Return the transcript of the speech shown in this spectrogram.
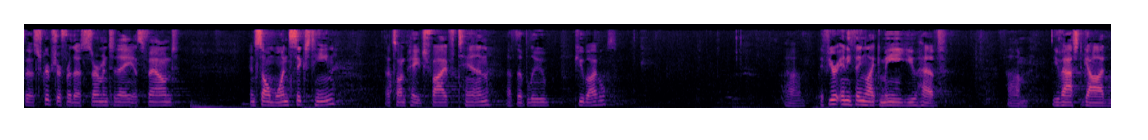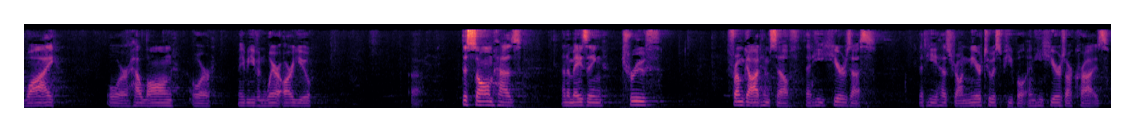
The scripture for the sermon today is found in Psalm 116. That's on page 510 of the Blue Pew Bibles. Um, if you're anything like me, you have um, you've asked God why, or how long, or maybe even where are you. Uh, this psalm has an amazing truth from God Himself that He hears us that he has drawn near to his people and he hears our cries.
